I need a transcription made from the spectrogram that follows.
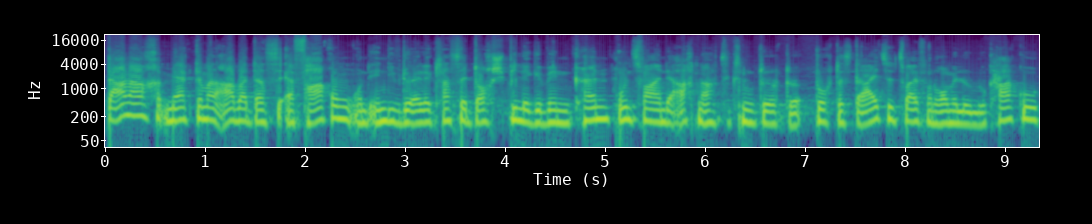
Danach merkte man aber, dass Erfahrung und individuelle Klasse doch Spiele gewinnen können. Und zwar in der 88. Minute durch das 3 zu 2 von Romelu Lukaku.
